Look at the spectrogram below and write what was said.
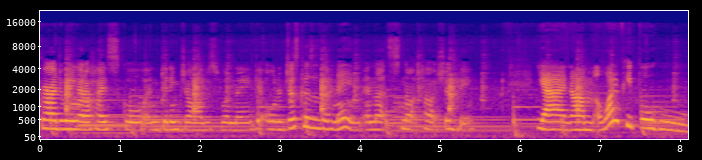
graduating out of high school and getting jobs when they get older just because of their name, and that's not how it should be. Yeah, and um, a lot of people who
